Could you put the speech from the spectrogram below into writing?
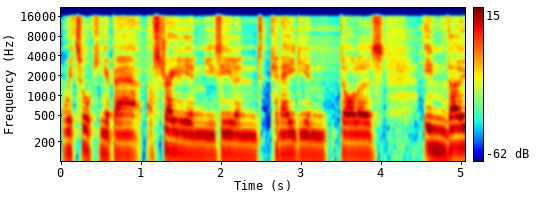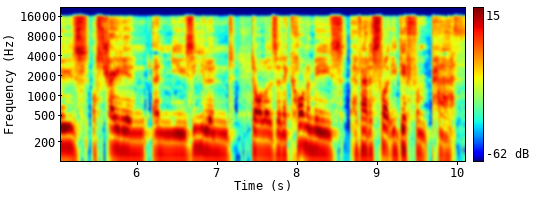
We're talking about Australian, New Zealand, Canadian dollars in those Australian and New Zealand dollars and economies have had a slightly different path,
